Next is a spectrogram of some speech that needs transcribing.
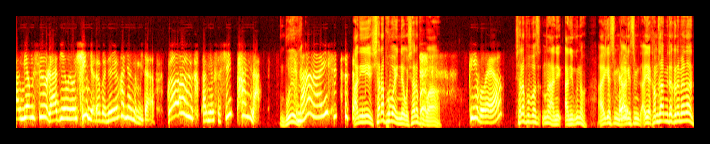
박명수 라디오에 오신 여러분을 환영합니다. 와, 박명수 씨 탈락. 뭐예요? 스마일. 아니, 샤라포바 있냐고, 샤라포바. 그게 뭐예요? 샤라포바는 아니, 아니구나. 알겠습니다, 네. 알겠습니다. 아, 예, 감사합니다. 그러면은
